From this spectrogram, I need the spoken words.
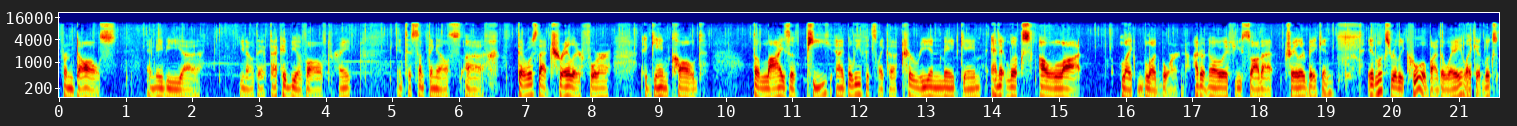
from dolls, and maybe uh, you know that that could be evolved right into something else. Uh, there was that trailer for a game called The Lies of P. I believe it's like a Korean-made game, and it looks a lot like Bloodborne. I don't know if you saw that trailer, Bacon. It looks really cool, by the way. Like it looks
